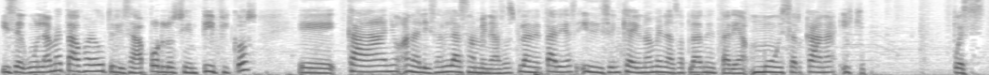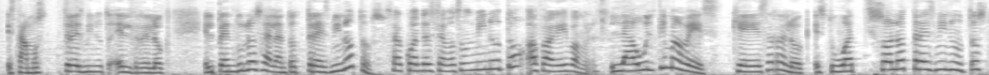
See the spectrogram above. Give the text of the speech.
y según la metáfora utilizada por los científicos, eh, cada año analizan las amenazas planetarias y dicen que hay una amenaza planetaria muy cercana y que pues estamos tres minutos, el reloj, el péndulo se adelantó tres minutos. O sea, cuando estemos un minuto, apague y vámonos. La última vez que ese reloj estuvo a solo tres minutos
